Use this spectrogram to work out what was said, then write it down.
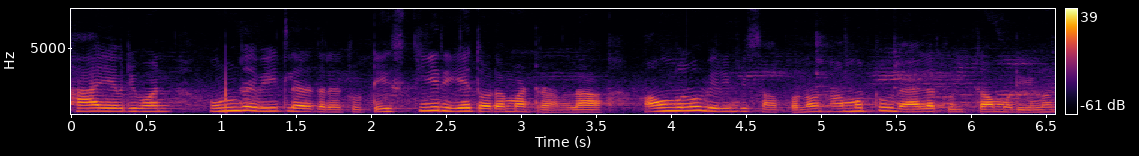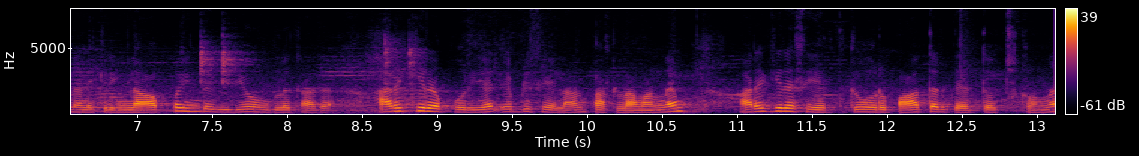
ஹாய் எவ்ரி ஒன் உங்கள் வீட்டில் இருக்கிற குட்டீஸ் கீரையே தொடமாட்டுறாங்களா அவங்களும் விரும்பி சாப்பிடணும். நமக்கும் வேலை குயிக்காக முடியணும்னு நினைக்கிறீங்களா? அப்போ இந்த வீடியோ உங்களுக்கு அதை அரைக்கீரை பொரியல் எப்படி செய்யலாம்னு பார்க்கலாம் வாங்க. அரைக்கீரை ஒரு பாத்திரத்தை எடுத்து வச்சுக்கோங்க.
